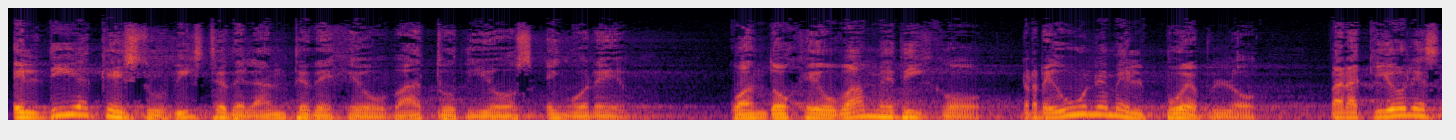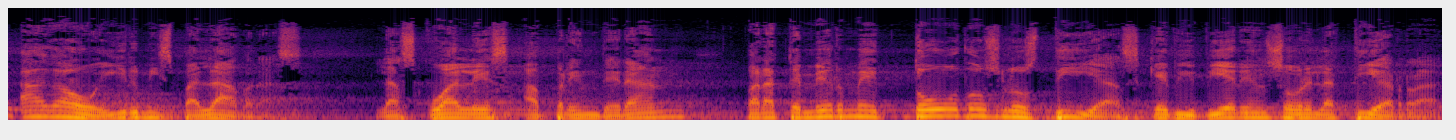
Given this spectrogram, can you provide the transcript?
El día que estuviste delante de Jehová tu Dios en Horeb, cuando Jehová me dijo, reúneme el pueblo, para que yo les haga oír mis palabras, las cuales aprenderán para temerme todos los días que vivieren sobre la tierra,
